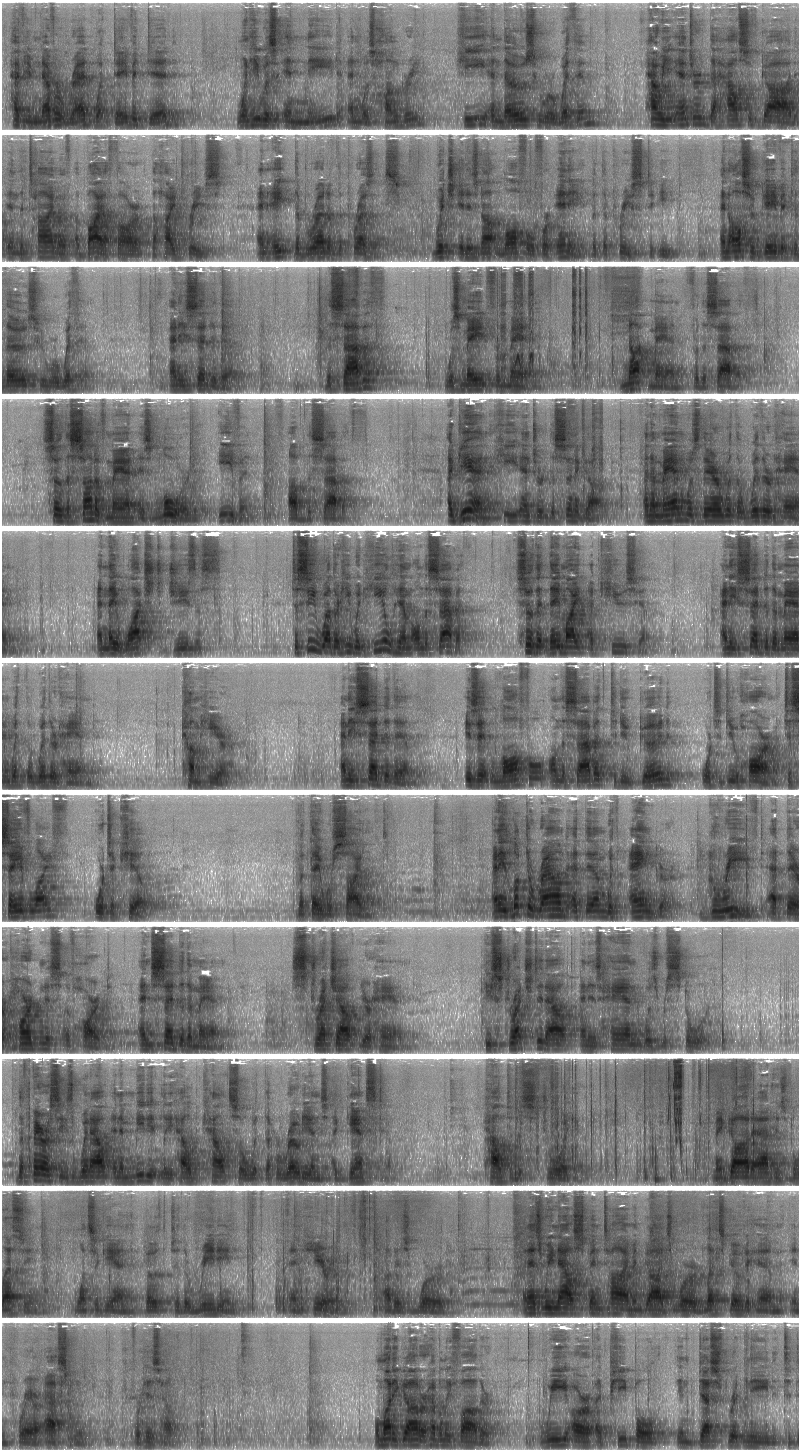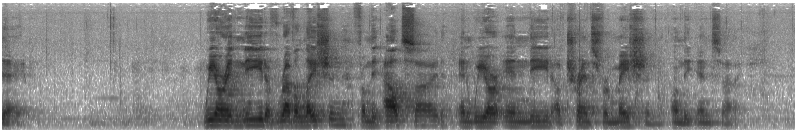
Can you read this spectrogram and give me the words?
Have you never read what David did when he was in need and was hungry, he and those who were with him? How he entered the house of God in the time of Abiathar the high priest, and ate the bread of the presence, which it is not lawful for any but the priest to eat, and also gave it to those who were with him. And he said to them, The Sabbath was made for man, not man for the Sabbath. So the Son of Man is Lord even of the Sabbath. Again, he entered the synagogue and a man was there with a withered hand. And they watched Jesus to see whether he would heal him on the Sabbath, so that they might accuse him. And he said to the man with the withered hand, Come here. And he said to them, Is it lawful on the Sabbath to do good or to do harm, to save life or to kill? But they were silent. And he looked around at them with anger, grieved at their hardness of heart, and said to the man, Stretch out your hand. He stretched it out, and his hand was restored. The Pharisees went out and immediately held counsel with the Herodians against him, how to destroy him. May God add his blessing once again, both to the reading and hearing of his word. And as we now spend time in God's Word, let's go to Him in prayer, asking for His help. Almighty God, our Heavenly Father, we are a people in desperate need today. We are in need of revelation from the outside, and we are in need of transformation on the inside.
